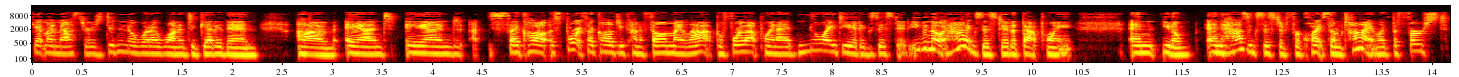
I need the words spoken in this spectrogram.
get my master's. Didn't know what i wanted to get it in. Um, and and psycho- sports psychology kind of fell in my lap. Before that point i had no idea it existed even though it had existed at that point and you know and has existed for quite some time. Like the first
